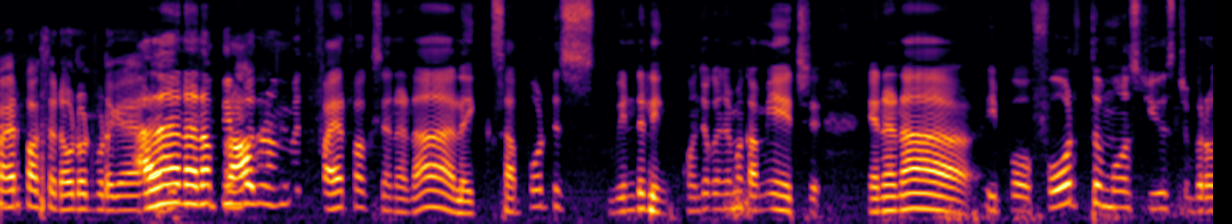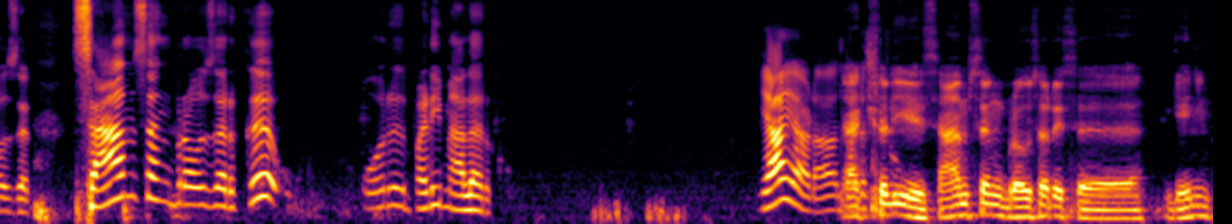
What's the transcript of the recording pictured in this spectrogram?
ஃபயர்ஃபாக்ஸை டவுன்லோட் பண்ணுங்க அதான் என்னன்னா ப்ராப்ளம் வித் ஃபயர்ஃபாக்ஸ் என்னன்னா லைக் சப்போர்ட் இஸ் விண்டலிங் கொஞ்சம் கொஞ்சமா கம்மியாயிடுச்சு. என்னன்னா இப்போ fourth most used browser Samsung ப்ரௌசருக்கு ஒரு படி மேல இருக்கும். யா யாடா actually Samsung browser is gaining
